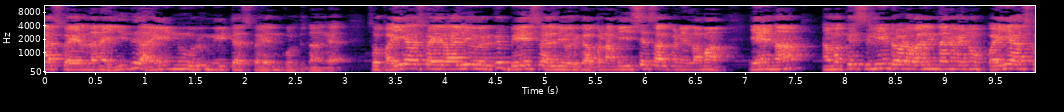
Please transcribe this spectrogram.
ஆர் ஸ்கொயர் தானே? இது ஐநூறு மீட்டர் ஸ்கொயர்னு கொடுத்துட்டாங்க. So pi r square value இருக்கு பேஸ் வேல்யூ இருக்கு. அப்ப நம்ம ஈஸியா சால்வ் பண்ணிடலாமா? ஏன்னா நமக்கு சிலிண்டரோட வால்யூம் தானே வேணும். பை ஆர்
